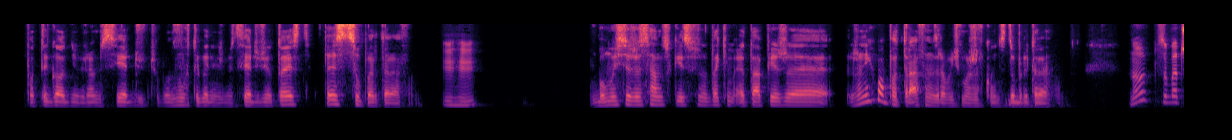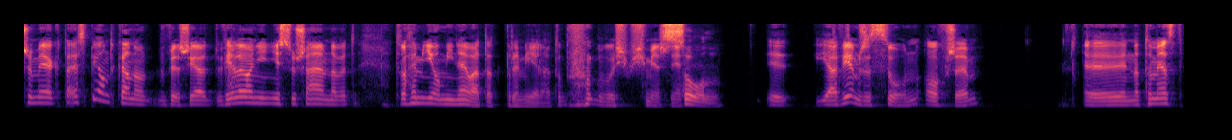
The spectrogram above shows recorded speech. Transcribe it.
po tygodniu, żebym stwierdził, czy po dwóch tygodniach, żebym stwierdził, to jest, to jest super telefon. Mhm. Bo myślę, że Samsung jest już na takim etapie, że, że oni chyba potrafią zrobić może w końcu dobry telefon. No, zobaczymy jak ta jest piątka. No, wiesz, ja wiele o niej nie słyszałem, nawet trochę mnie ominęła ta premiera. To było śmiesznie. Sun. Y, ja wiem, że Sun, owszem, natomiast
